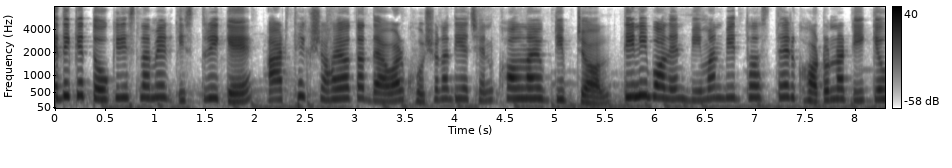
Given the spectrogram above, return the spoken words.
এদিকে তৌকির ইসলামের স্ত্রীকে আর্থিক সহায়তা দেওয়ার ঘোষণা দিয়েছেন খলনায়ক ডিপজল। তিনি বলেন, বিমান বিধ্বস্তের ঘটনাটি কেউ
